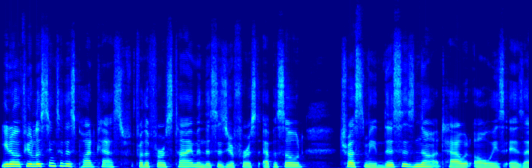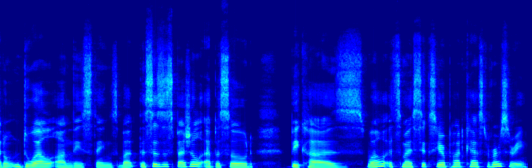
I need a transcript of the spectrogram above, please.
you know, if you're listening to this podcast for the first time and this is your first episode, trust me, this is not how it always is. I don't dwell on these things, but this is a special episode because, well, it's my six year podcast anniversary.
